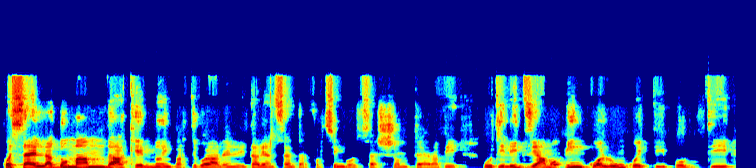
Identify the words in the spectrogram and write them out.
Questa è la domanda che noi in particolare nell'Italian Center for Single Session Therapy utilizziamo in qualunque tipo di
